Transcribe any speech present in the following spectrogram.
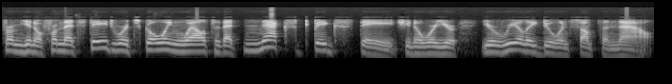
from you know from that stage where it's going well to that next big stage you know where you're you're really doing something now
